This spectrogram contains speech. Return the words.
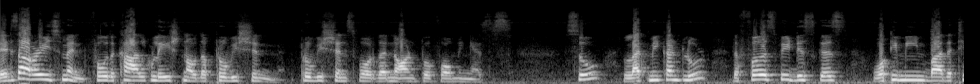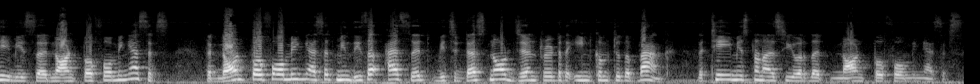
that is arrangement for the calculation of the provision provisions for the non performing assets. So let me conclude the first we discuss what you mean by the term is uh, non-performing assets. The non-performing asset means these are assets which does not generate the income to the bank. The term is known as your the non-performing assets.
